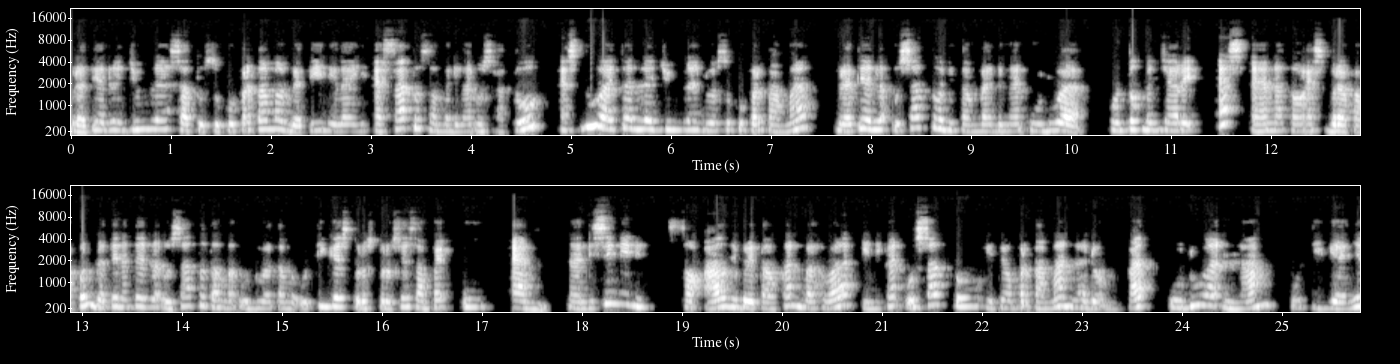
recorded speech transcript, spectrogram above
berarti adalah jumlah satu suku pertama, berarti nilai S1 sama dengan U1. S2 itu adalah jumlah dua suku pertama, berarti adalah U1 ditambah dengan U2. Untuk mencari Sn atau S berapapun berarti nanti adalah U1 tambah U2 tambah U3 seterus-terusnya sampai UN. Nah, di sini di soal diberitahukan bahwa ini kan U1, itu yang pertama adalah 24, U2 6, U3-nya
